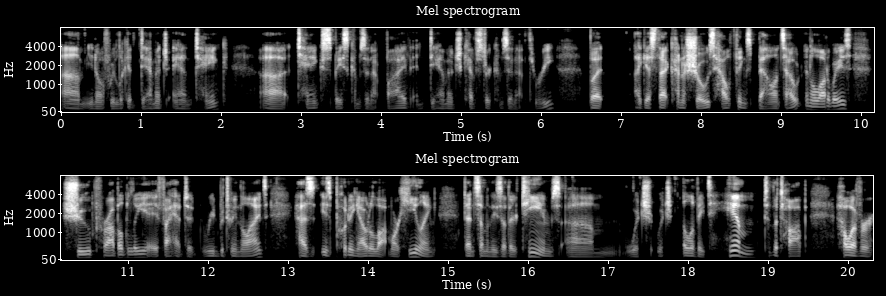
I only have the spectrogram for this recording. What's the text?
Um, you know, if we look at damage and tank, uh, tank space comes in at five, and damage Kevster comes in at three. But I guess that kind of shows how things balance out in a lot of ways. Shu probably, if I had to read between the lines, has is putting out a lot more healing than some of these other teams, um, which which elevates him to the top. However,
